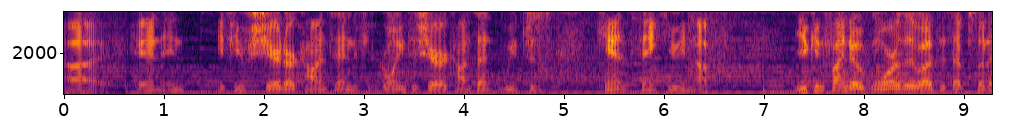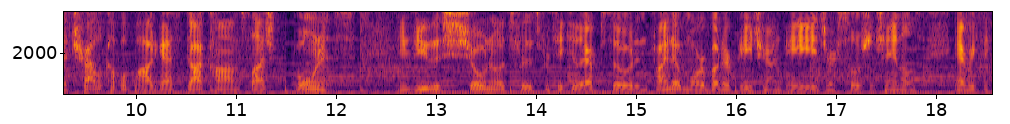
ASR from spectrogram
Uh, and, and if you've shared our content, if you're going to share our content, we just can't thank you enough. You can find out more about this episode at travelcouplepodcast.com slash bonus and view the show notes for this particular episode and find out more about our Patreon page, our social channels, everything.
